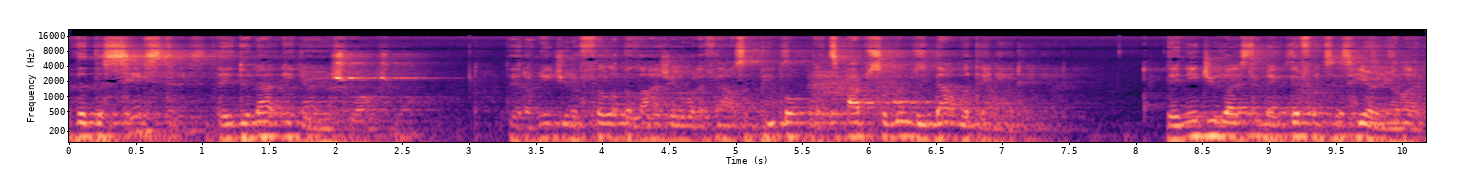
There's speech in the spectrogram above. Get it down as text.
The deceased, they do not need your yeshua. They don't need you to fill up Elijah with a thousand people. That's absolutely not what they need. They need you guys to make differences here in your life.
